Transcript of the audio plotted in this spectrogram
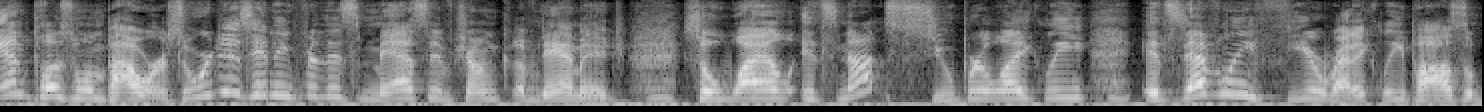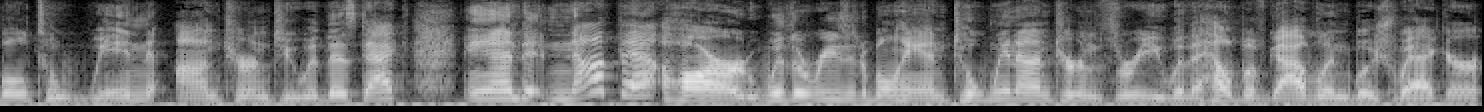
and plus one power, so we're just hitting for this massive chunk of damage. So while it's not super likely, it's definitely theoretically possible to win on turn two with this deck, and not that hard with a reasonable hand to win on turn three with the help of Goblin Bushwhacker,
